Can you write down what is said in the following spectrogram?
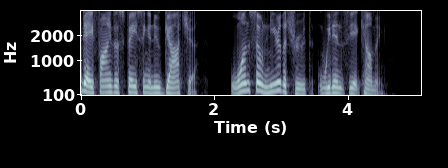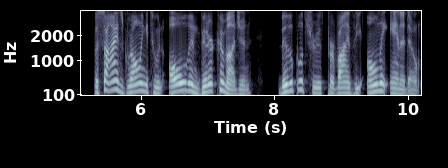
day finds us facing a new gotcha, one so near the truth we didn't see it coming. Besides growing into an old and bitter curmudgeon, biblical truth provides the only antidote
